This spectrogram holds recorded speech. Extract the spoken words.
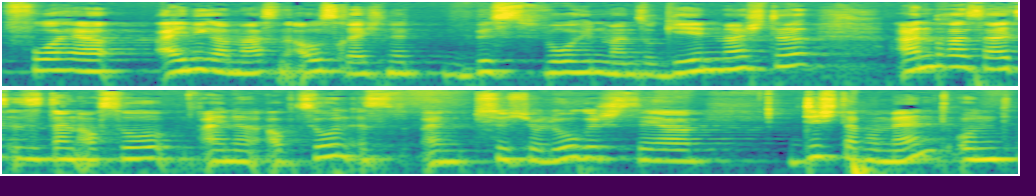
vorher einigermaßen ausrechnet, bis wohin man so gehen möchte. Andererseits ist es dann auch so, eine Auktion ist ein psychologisch sehr dichter Moment und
